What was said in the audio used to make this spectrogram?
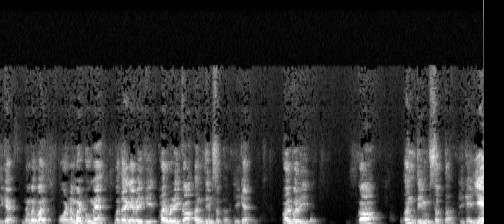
ठीक है? नंबर वन और नंबर टू में बताया गया भाई कि फरवरी का अंतिम सप्ताह, ठीक है? फरवरी का अंतिम सप्ताह, ठीक है? ये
